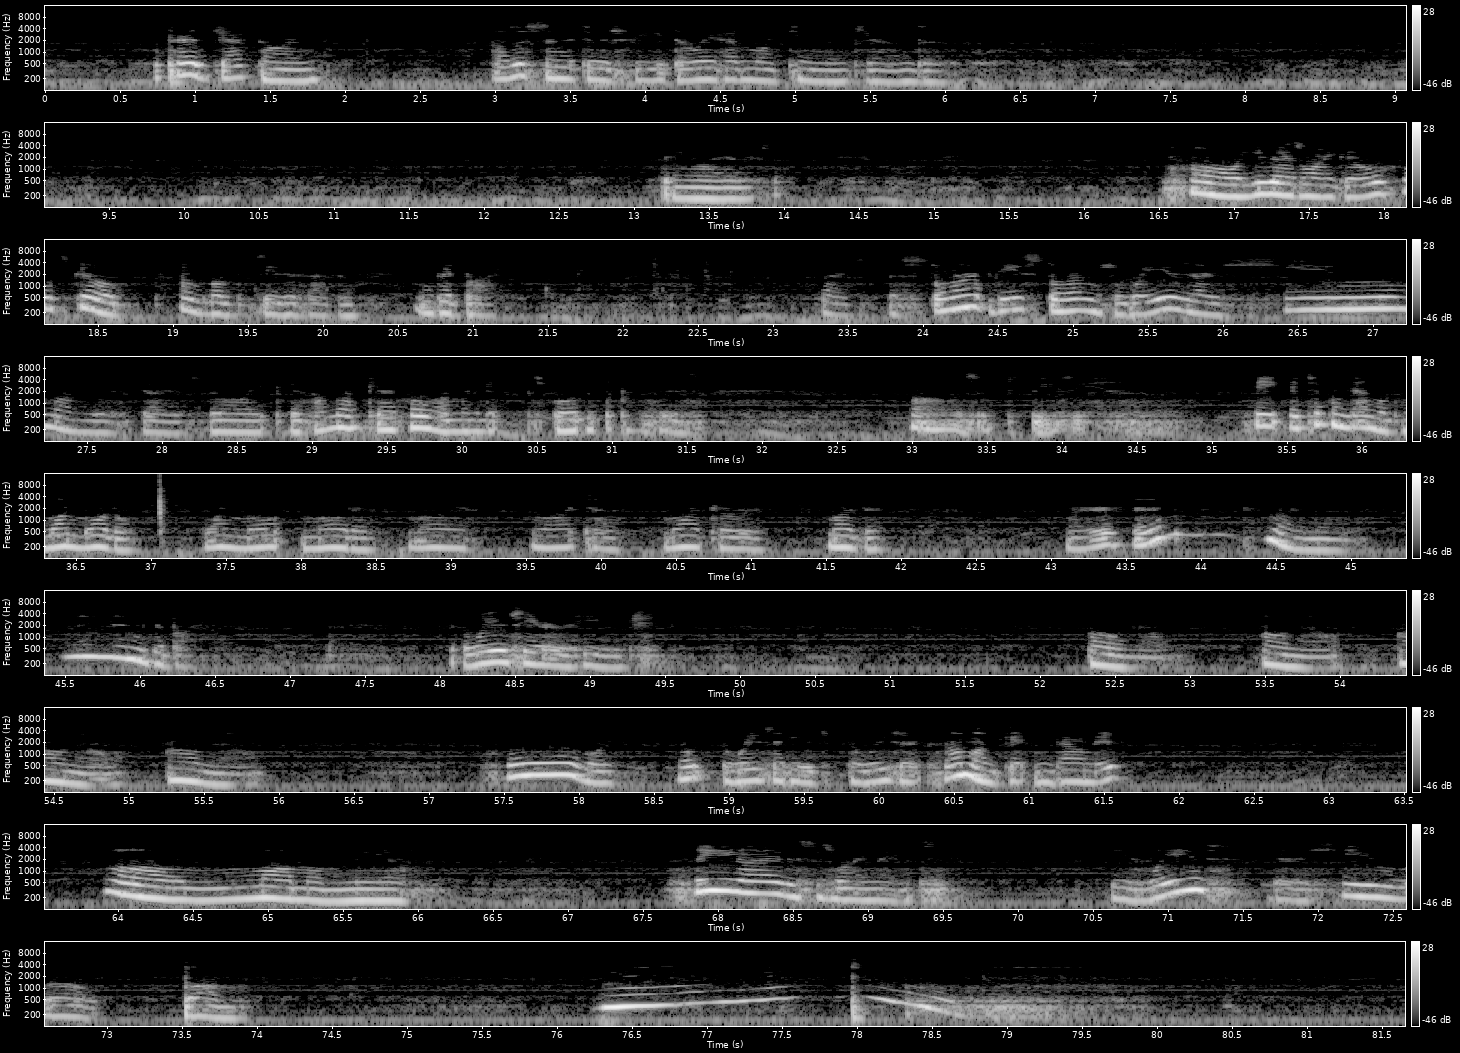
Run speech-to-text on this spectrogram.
prepare the jackdaw, I'll just send it to his feet. That way I have more teammates around to. Thing or whatever. so- Oh, you guys want to go? Let's go. I'd love to see this happen. Goodbye. Besides, the storm, these storms waves are humongous, guys. So, like, if I'm not careful, I'm gonna get exploded to pieces. Oh, this is too easy. See, it took him down with one mortal. One mo mortar. More. Mortar. Mortar. Murder. Murder? Does that mean? I don't know. And goodbye. The waves here are huge. Oh no. Oh no. Oh no. Oh no. Oh boy. Nope, the waves are huge. The waves are. Someone's getting pounded. Oh, mamma mia. See, guys, this is what I meant. These waves, they're huge. Oh, bum.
